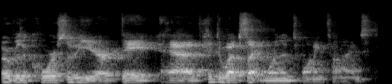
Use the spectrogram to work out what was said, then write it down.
over the course of a year. They had hit the website more than 20 times.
